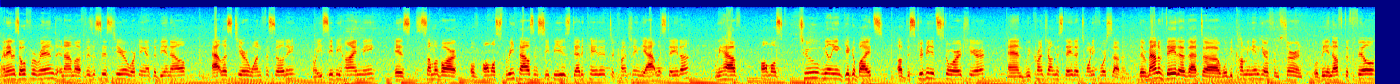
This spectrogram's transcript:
My name is Ofer Rind and I'm a physicist here working at the BNL Atlas Tier 1 facility. And what you see behind me is some of our almost 3,000 CPUs dedicated to crunching the Atlas data. We have almost 2 million gigabytes of distributed storage here and we crunch on this data 24-7. The amount of data that uh, will be coming in here from CERN will be enough to fill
